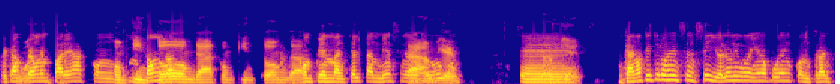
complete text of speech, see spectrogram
Fue campeón en parejas con, con Quintonga, con Quintonga. Con Pierre Martel también, si no también, me equivoco. Eh, también. Ganó títulos en sencillo, es lo único que yo no pude encontrar.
